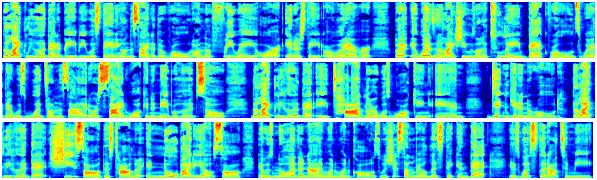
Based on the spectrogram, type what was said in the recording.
The likelihood that a baby was standing on the side of the road on the freeway or interstate or whatever but it wasn't like she was on a two lane back roads where there was woods on the side or a sidewalk in a neighborhood. So the likelihood that a toddler was walking and didn't get in the road, the likelihood that she saw this toddler and nobody else saw, there was no other 911 calls, was just unrealistic. And that is what stood out to me.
